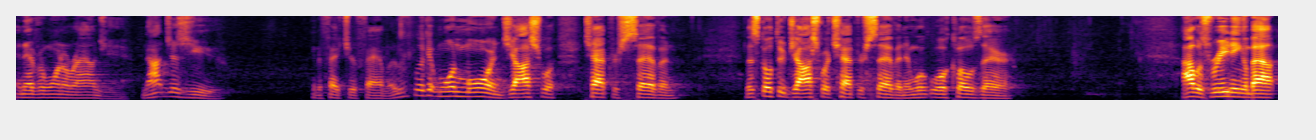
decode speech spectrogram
and everyone around you, not just you. It can affect your family. Let's look at one more in Joshua chapter 7. Let's go through Joshua chapter 7, and we'll, we'll close there. I was reading about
